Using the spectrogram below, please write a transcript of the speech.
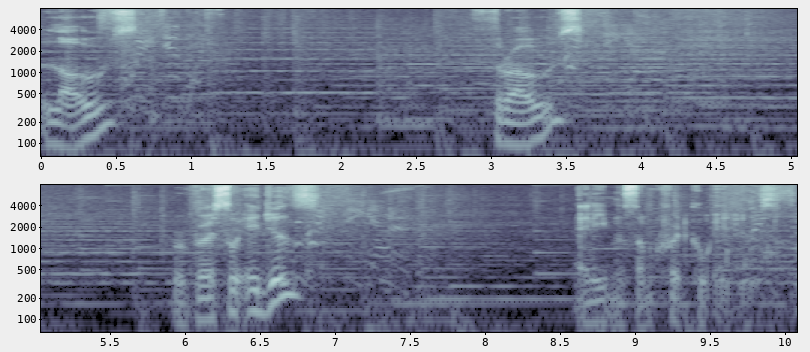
lows, throws, reversal edges, and even some critical edges.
